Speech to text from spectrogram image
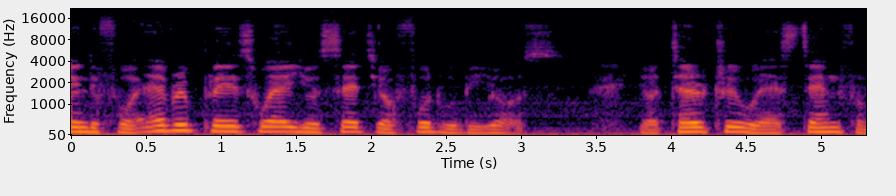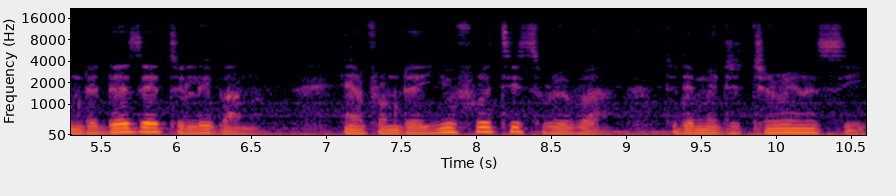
Twenty-four. Every place where you set your foot will be yours. Your territory will extend from the desert to Lebanon, and from the Euphrates River to the Mediterranean Sea.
